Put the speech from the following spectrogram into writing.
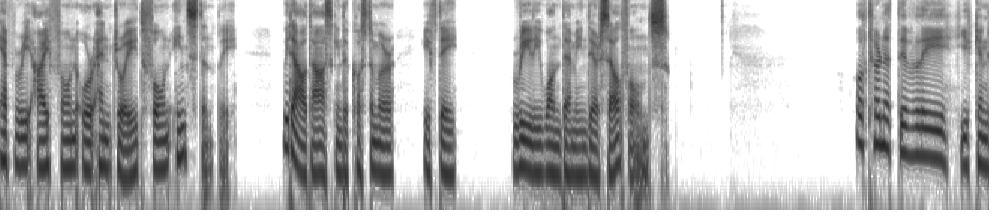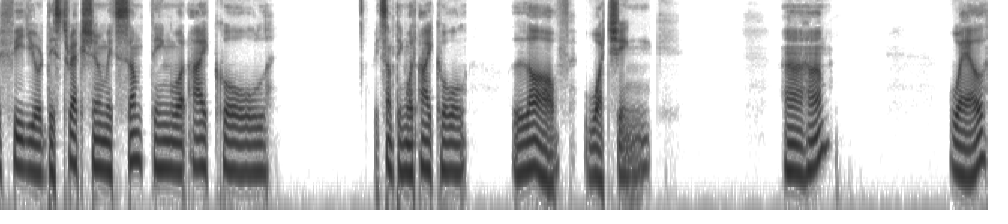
every iPhone or Android phone instantly, without asking the customer if they really want them in their cell phones. Alternatively, you can feed your distraction with something what I call with something what I call love watching. Uh huh. Well,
